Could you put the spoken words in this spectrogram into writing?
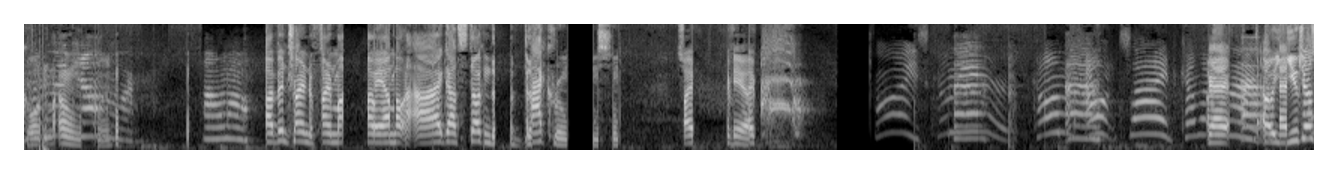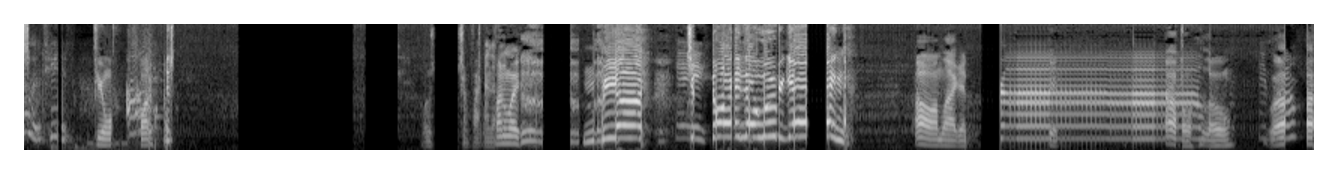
Going my own. Get out more. I don't know. I've been trying to find my way out. I got stuck in the back room. So I, yeah, Boys, come here. Come outside. Come okay. outside. Oh, you just Oh, if you want. want. Fun way. Mia, Hey. join the Wooper gang. Oh, I'm lagging. Oh, Oh, hello. Hey, bro. Whoa.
